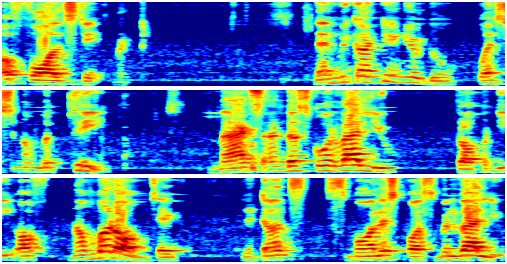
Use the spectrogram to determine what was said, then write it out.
a false statement. Then we continue to question number 3. Max underscore value property of number object returns smallest possible value.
